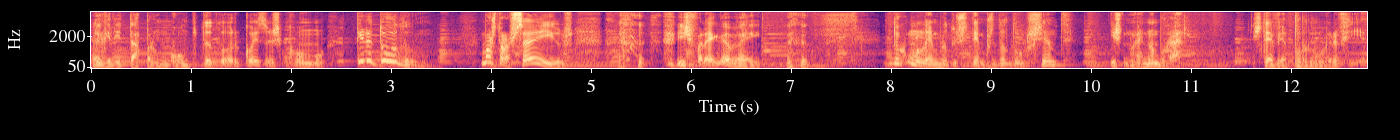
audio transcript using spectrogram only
a gritar para um computador coisas como: tira tudo! Mostra os seios! Esfrega bem! Do que me lembro dos tempos de adolescente, isto não é namorar. Isto é ver pornografia.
